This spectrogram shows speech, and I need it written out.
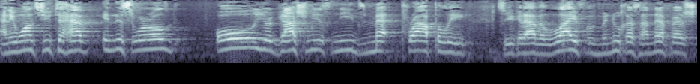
And He wants you to have in this world all your Gashmias needs met properly so you can have a life of Menuchas HaNefesh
